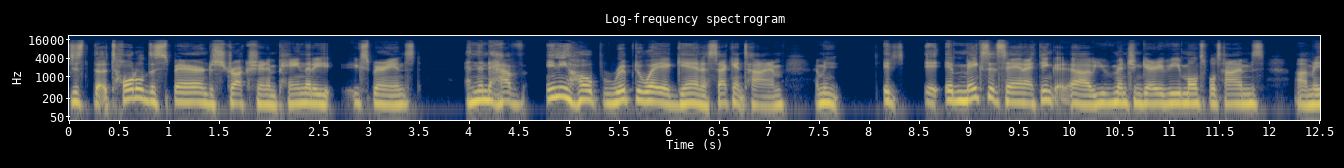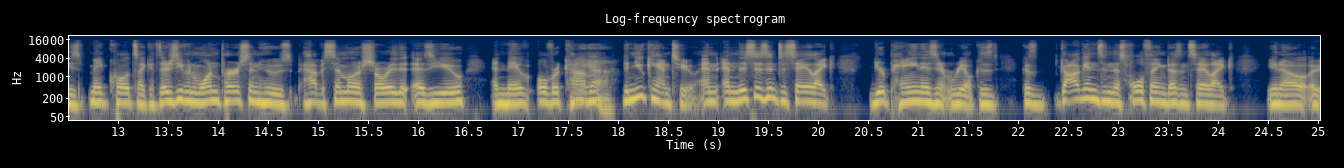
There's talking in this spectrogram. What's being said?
just the total despair and destruction and pain that he experienced and then to have any hope ripped away again a second time i mean it's it, it makes it say and i think uh, you've mentioned gary vee multiple times um, and he's made quotes like if there's even one person who's have a similar story that, as you and they've overcome Oh, yeah. then you can too and and this isn't to say like your pain isn't real because because goggins in this whole thing doesn't say like you know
